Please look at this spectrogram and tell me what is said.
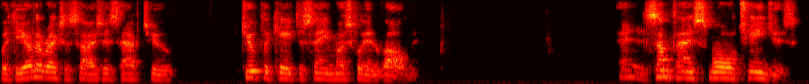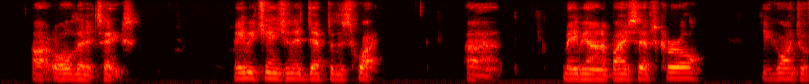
But the other exercises have to duplicate the same muscular involvement. And sometimes small changes are all that it takes. Maybe changing the depth of the squat. Uh, maybe on a biceps curl, you go into a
